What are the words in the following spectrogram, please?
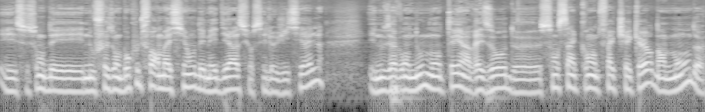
Et ce sont des, nous faisons beaucoup de formations des médias sur ces logiciels. Et nous avons, nous, monté un réseau de 150 fact-checkers dans le monde.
